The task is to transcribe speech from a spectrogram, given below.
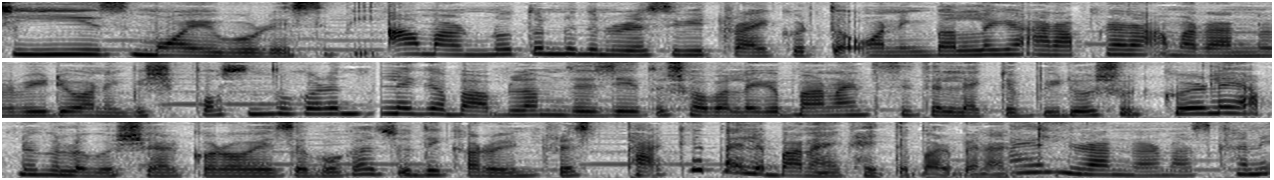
চিজ ময়বো রেসিপি। আমার নতুন নতুন রেসিপি ট্রাই করতে অনেক ভালো লাগে আর আপনারা আমার রান্নার ভিডিও অনেক বেশি পছন্দ করেন। লেগে ভাবলাম যে যেহেতু সবার লাগে বানাইতেছি তাহলে একটা ভিডিও শুট করলে আপনাকে লোক শেয়ার করা হয়ে যাব গা। যদি কারও ইন্টারেস্ট থাকে তাহলে বানায় খাইতে পারবেন আর কি। রান্নার মাঝখানে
